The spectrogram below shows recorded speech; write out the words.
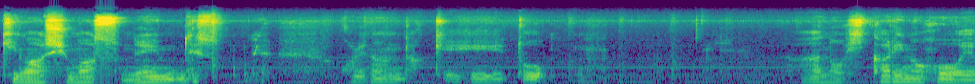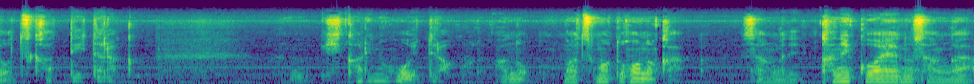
気がしますね。ですこれなんだっけ？えーとあの光の方へを使っていただく光の方へって落語あの松本穂香さんがで金子綾乃さんが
